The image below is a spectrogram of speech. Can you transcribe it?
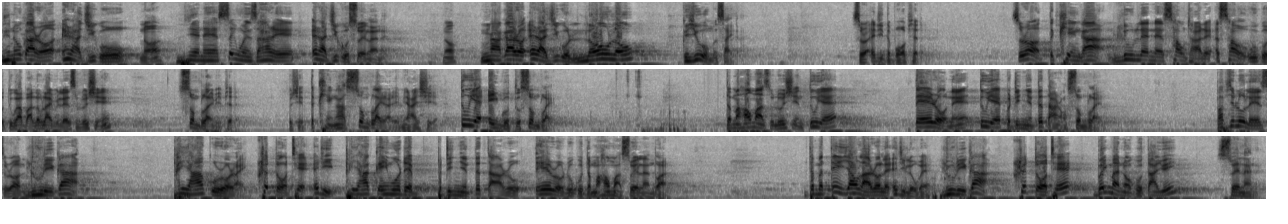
နင်တို့ကတော့အဲ့ဓာကြီးကိုနော်မြင်တယ်စိတ်ဝင်စားတယ်အဲ့ဓာကြီးကိုဆွဲလန်းတယ် နော်ငါကတော့အဲ့ဓာကြီးကိုလုံးလုံးဂယုကိုမဆိုင်တာဆိုတော့အဲ့ဒီသဘောဖြစ်တယ်ဆိုတော့သခင်ကလူလက်နဲ့ဆောက်ထားတဲ့အဆောက်အဦကိုသူကဘာလုပ်လိုက်ပြီလဲဆိုလို့ရှိရင်စွန့်ပလိုက်ပြီဖြစ်တယ်လို့ရှိရင်သခင်ကစွန့်ပလိုက်တာတွေအများကြီးရှိတယ်သူ့ရဲ့အိမ်ကိုသူစွန့်ပလိုက်ဓမ္မဟောင်းမှာဆိုလို့ရှိရင်သူ့ရဲ့တဲတော်နဲ့သူ့ရဲ့ပဋိညာဉ်တက်တာတော်စွန့်ပလိုက်ဘာဖြစ်လို့လဲဆိုတော့လူတွေက ဖျားကိုယ်တော်တိုင်ခရစ်တော်ထက်အဲ့ဒီဖျားကိန်းဝတ်တဲ့ပဋိညာဉ်တက်တာတို့တဲတော်တို့ကိုဓမ္မဟောင်းမှာဆွဲလန်းသွားတယ်ဓမ္မတိရောက်လာတော့လေအဲ့ဒီလိုပဲလူတွေကခရစ်တော်ထက်ဗိမာန်တော်ကိုတာ၍ဆွဲလန်းတယ်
